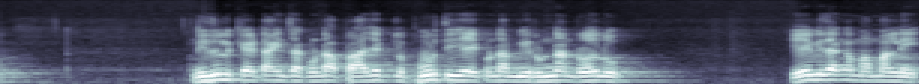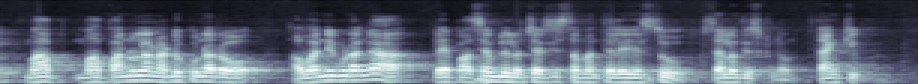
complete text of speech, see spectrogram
నిధులు కేటాయించకుండా ప్రాజెక్టులు పూర్తి చేయకుండా మీరున్న రోజులు ఏ విధంగా మమ్మల్ని మా మా పనులను అడ్డుకున్నారో అవన్నీ కూడా రేపు అసెంబ్లీలో చర్చిస్తామని తెలియజేస్తూ సెలవు తీసుకుంటాం. Thank you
